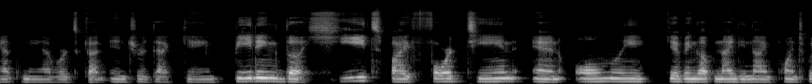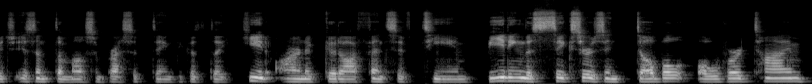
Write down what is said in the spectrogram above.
Anthony Edwards got injured that game. Beating the Heat by 14 and only giving up 99 points, which isn't the most impressive thing because the Heat aren't a good offensive team. Beating the Sixers in double overtime,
